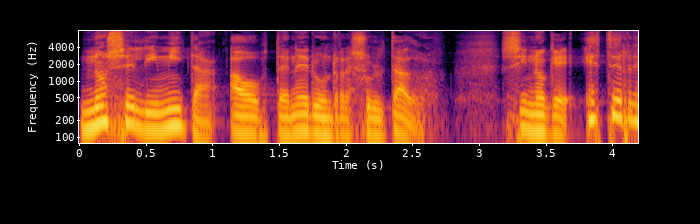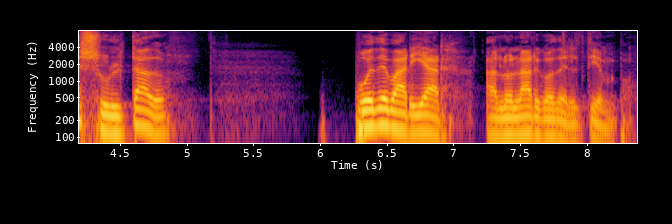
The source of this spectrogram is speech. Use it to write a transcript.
no se limita a obtener un resultado, sino que este resultado puede variar a lo largo del tiempo.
